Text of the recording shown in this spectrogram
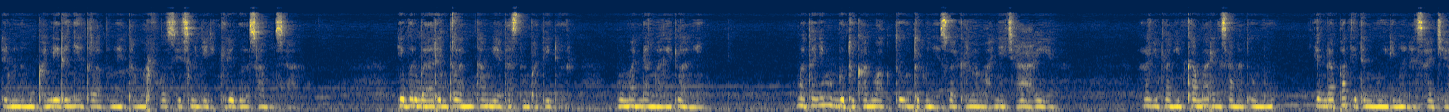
dan menemukan dirinya telah bermetamorfosis menjadi Gregor Samsa. Dia berbaring telentang di atas tempat tidur, memandang langit-langit. Matanya membutuhkan waktu untuk menyesuaikan lemahnya cahaya. Langit-langit kamar yang sangat umum, yang dapat ditemui di mana saja.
